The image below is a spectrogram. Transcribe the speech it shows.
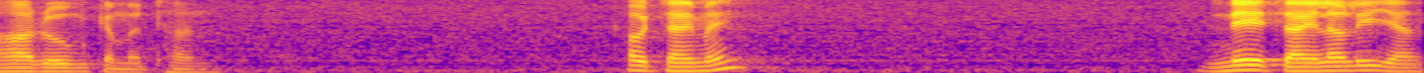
อารมณ์กรรมฐานเข้าใจไหมแน่ใจแล้วหรือยัง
